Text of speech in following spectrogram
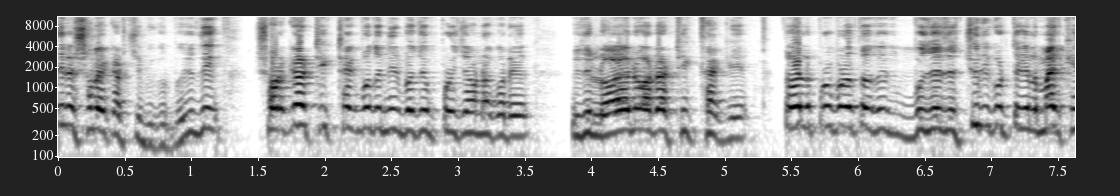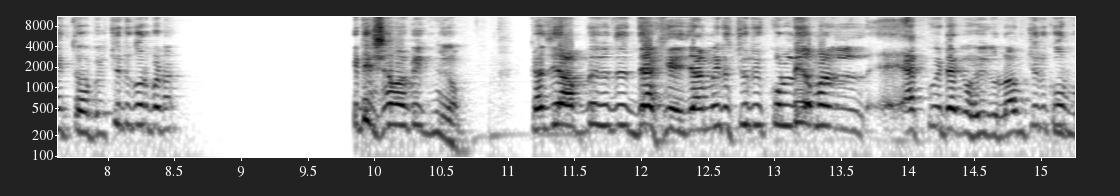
দিলে সবাই কারচুপি করবে। যদি সরকার ঠিকঠাক মতো নির্বাচন পরিচালনা করে, যদি ল অ্যান্ড অর্ডার ঠিক থাকে, তাহলে প্রবণতা বুঝে যে চুরি করতে গেলে মার খেতে হবে, চুরি করবে না। এটি স্বাভাবিক নিয়ম। কাজে আপনি যদি দেখে যে আমি এটা চুরি করলেই আমার এক কোটি টাকা হয়ে গেলো, আমি চুরি করব?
